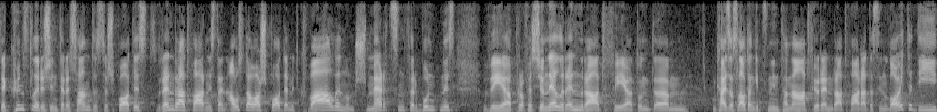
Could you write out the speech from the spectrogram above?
der künstlerisch interessanteste Sport ist. Rennradfahren ist ein Ausdauersport, der mit Qualen und Schmerzen verbunden ist. Wer professionell Rennrad fährt und ähm, in Kaiserslautern gibt es ein Internat für Rennradfahrer, das sind Leute, die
